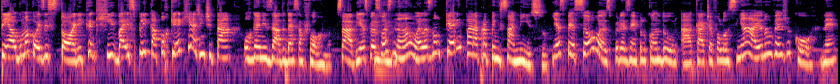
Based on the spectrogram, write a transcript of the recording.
Tem alguma coisa histórica que vai explicar por que, que a gente tá organizado dessa forma, sabe? E as pessoas não, elas não querem parar pra pensar nisso. E as pessoas, por exemplo, quando a Kátia falou assim: ah, eu não vejo cor, né? Né?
